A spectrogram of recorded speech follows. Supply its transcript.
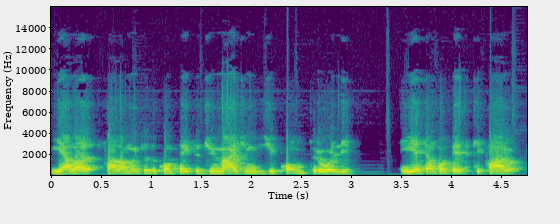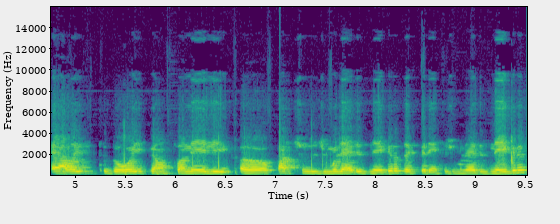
e ela fala muito do conceito de imagens de controle. E esse é um conceito que, claro, ela estudou e pensou nele uh, partindo de mulheres negras, da experiência de mulheres negras,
